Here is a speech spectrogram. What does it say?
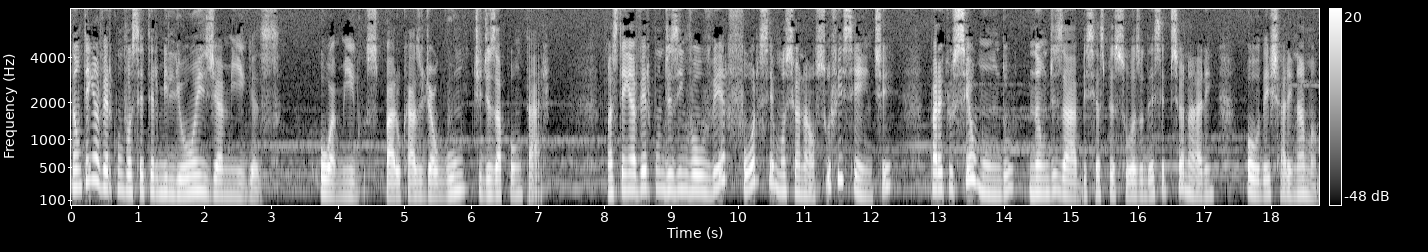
não tem a ver com você ter milhões de amigas ou amigos para o caso de algum te desapontar, mas tem a ver com desenvolver força emocional suficiente para que o seu mundo não desabe se as pessoas o decepcionarem ou deixarem na mão.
